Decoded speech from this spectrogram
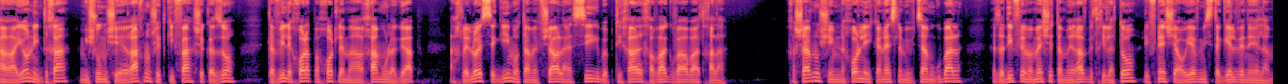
הרעיון נדחה משום שהערכנו שתקיפה שכזו תביא לכל הפחות למערכה מול הגאפ, אך ללא הישגים אותם אפשר להשיג בפתיחה רחבה כבר בהתחלה. חשבנו שאם נכון להיכנס למבצע מוגבל, אז עדיף לממש את המרב בתחילתו לפני שהאויב מסתגל ונעלם.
